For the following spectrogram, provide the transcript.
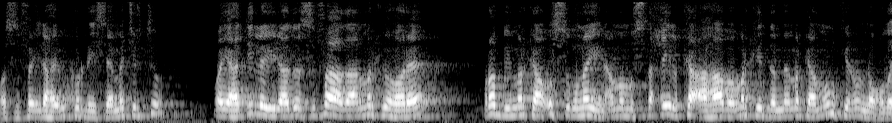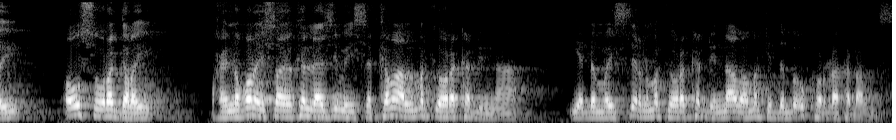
oo sifo ilaahay u kordhaysaa ma jirto. Waayo haddii la yidhahdo sifaadaan markii hore rabbi markaa u sugnayn ama mustaxiil ka ahaaba markii dambe markaa mumkin u noqday oo u suuro galay waxay noqonaysaa oo ka laasimaysa kamaal markii hore ka dhinnaa iyo dhammaystiran markii hore ka dhinnaabaa markii dambe u kordhaa ka dhalanaysa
